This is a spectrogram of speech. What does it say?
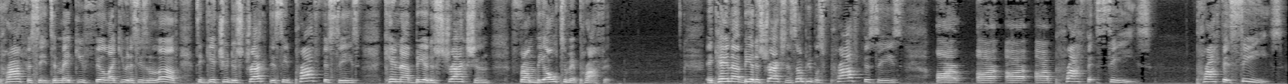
prophecy to make you feel like you're in a season of love to get you distracted. See, prophecies cannot be a distraction from the ultimate prophet. It cannot be a distraction. Some people's prophecies are are are are prophecies. Prophecies.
